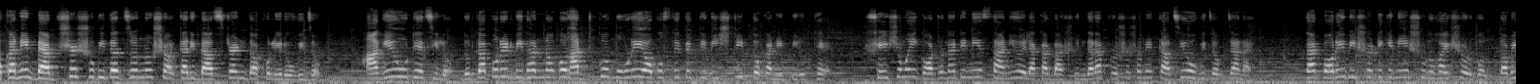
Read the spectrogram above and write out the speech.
দোকানের ব্যবসার সুবিধার জন্য সরকারি বাস স্ট্যান্ড দখলের অভিযোগ। আগেও উঠেছিল, দুর্গাপুরের বিধাননগর হাটকো মোড়ে অবস্থিত একটি মিষ্টির দোকানের বিরুদ্ধে। সেই সময় ঘটনাটি নিয়ে স্থানীয় এলাকার বাসিন্দারা প্রশাসনের কাছে অভিযোগ জানায়। তারপরে বিষয়টিকে নিয়ে শুরু হয় শোরগোল। তবে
